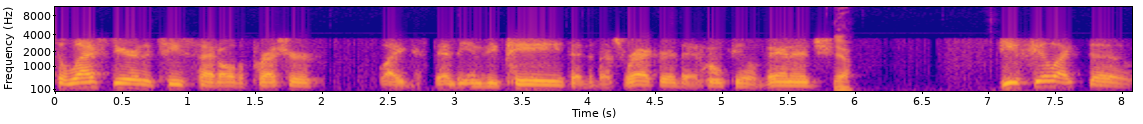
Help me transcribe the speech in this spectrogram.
So last year the Chiefs had all the pressure, like they had the MVP, they had the best record, they had home field advantage. Yeah. Do you feel like the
